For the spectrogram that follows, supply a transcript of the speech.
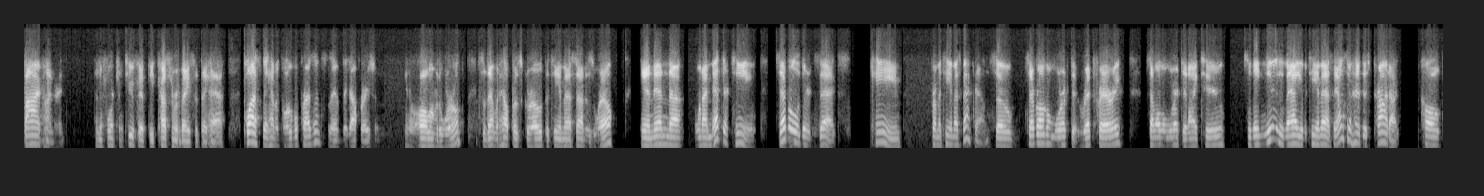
500 and the Fortune 250 customer base that they have. Plus, they have a global presence. They have big operations, you know, all over the world. So that would help us grow the TMS out as well. And then uh, when I met their team, several of their execs came from a TMS background. So several of them worked at Red Prairie, some of them worked at i2. So they knew the value of a TMS. They also had this product called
